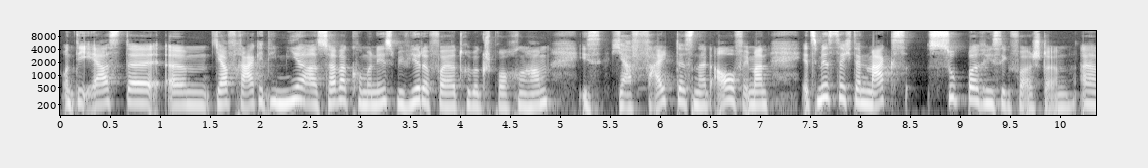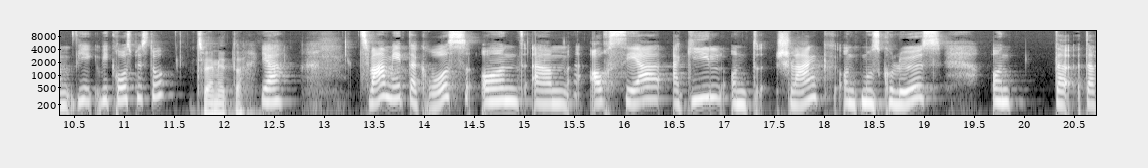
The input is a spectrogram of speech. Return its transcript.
Und die erste ähm, ja, Frage, die mir als Server gekommen ist, wie wir da vorher drüber gesprochen haben, ist, ja, fällt das nicht auf? Ich meine, jetzt müsst ihr euch den Max super riesig vorstellen. Ähm, wie, wie groß bist du? Zwei Meter. Ja, zwei Meter groß und ähm, auch sehr agil und schlank und muskulös. Und da, da,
